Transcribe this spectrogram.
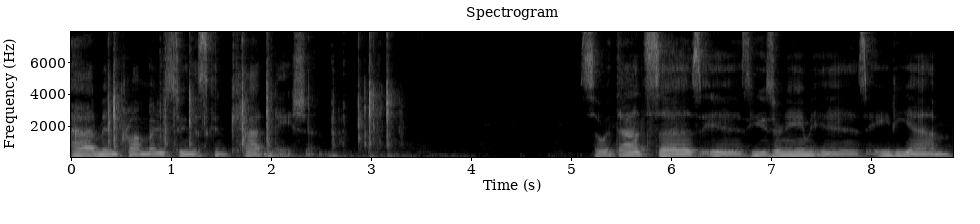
admin problem by just doing this concatenation. So what that says is username is adm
